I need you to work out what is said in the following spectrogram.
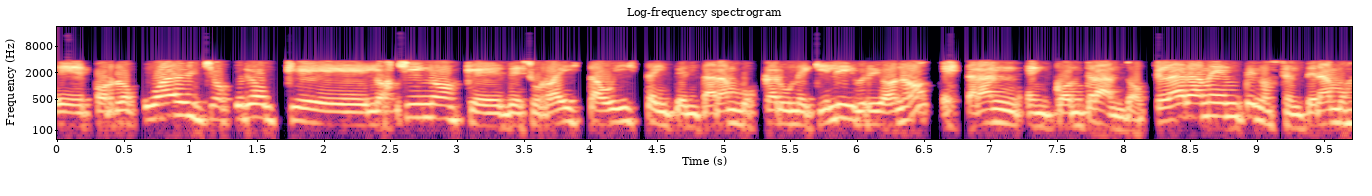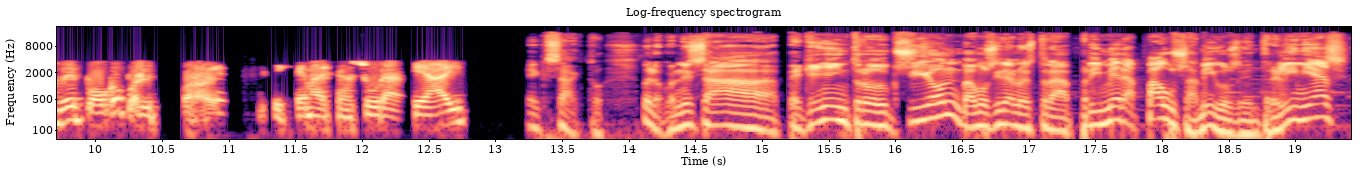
Eh, por lo cual yo creo que los chinos que de su raíz taoísta intentarán buscar un equilibrio, ¿no? Estarán encontrando. Claramente nos enteramos de poco por el, por el sistema de censura que hay Exacto. Bueno, con esa pequeña introducción vamos a ir a nuestra primera pausa, amigos de Entre Líneas.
